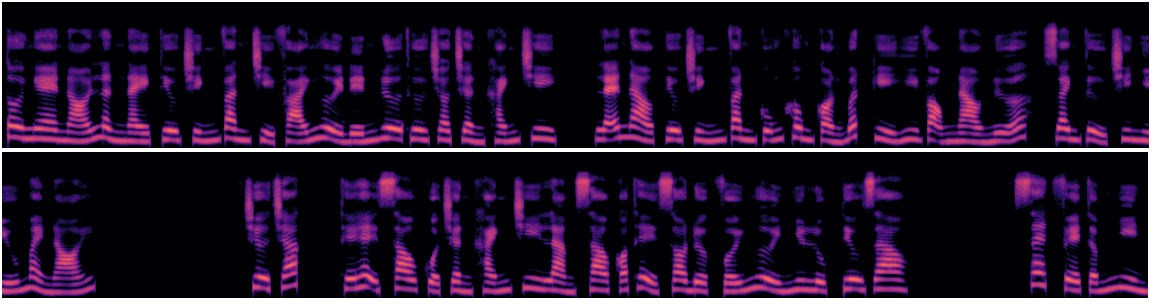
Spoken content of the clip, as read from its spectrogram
Tôi nghe nói lần này tiêu chính văn chỉ phái người đến đưa thư cho Trần Khánh Chi, lẽ nào tiêu chính văn cũng không còn bất kỳ hy vọng nào nữa, doanh tử chi nhíu mày nói. Chưa chắc, thế hệ sau của Trần Khánh Chi làm sao có thể so được với người như lục tiêu giao. Xét về tấm nhìn,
